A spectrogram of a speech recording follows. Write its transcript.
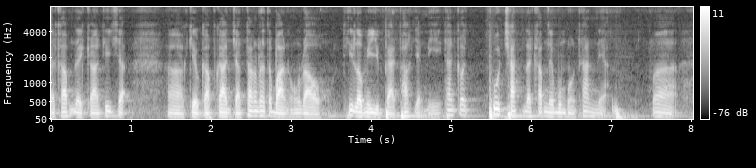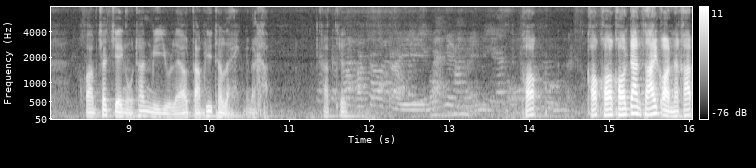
นะครับในการที่จะเกี่ยวกับการจัดตั้งรัฐบาลของเรา ที่เรามีอยู่ 8พักอย่างนี้ ท่านก็พูดชัดนะครับในมุมของท่านเนี่ยว่าความชัดเจนของท่านมีอยู่แล้วตามที่แถลงนะครับครับเชิญขอขอขอขอด้านซ้ายก่อนนะครับ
